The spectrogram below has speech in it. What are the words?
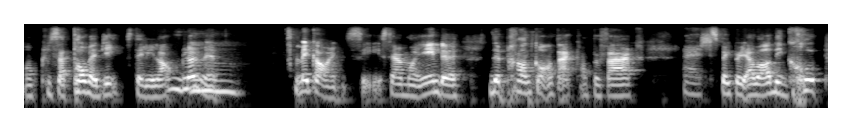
Donc, ça tombait bien, c'était les langues, là, mais, mm. mais quand même, c'est un moyen de, prendre contact. On peut faire, euh, je sais pas, il peut y avoir des groupes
